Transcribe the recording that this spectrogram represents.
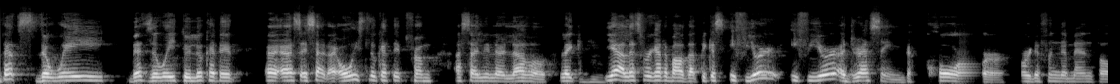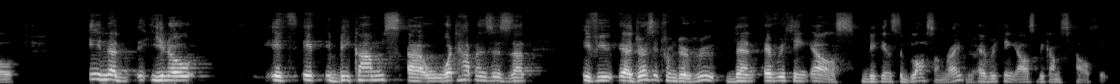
that's the way that's the way to look at it. Uh, as i said i always look at it from a cellular level. Like Mhm. yeah let's forget about that. Because if you're if you're addressing the core or the fundamental in a you know it it, it becomes uh, what happens is that if you address it from the root then everything else begins to blossom right Yeah. everything else becomes healthy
